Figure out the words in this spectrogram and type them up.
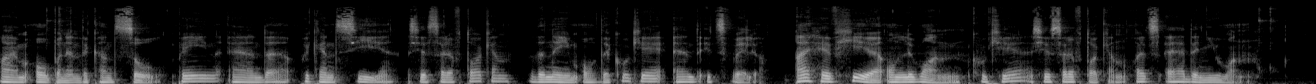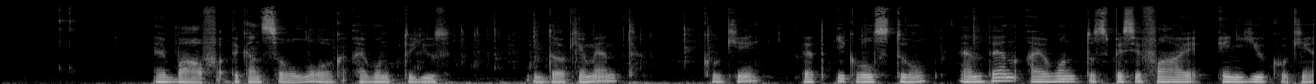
I'm opening the console pane and uh, we can see CSRF token, the name of the cookie and its value. I have here only one cookie CSRF token. Let's add a new one. Above the console log, I want to use document cookie that equals to and then I want to specify a new cookie.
